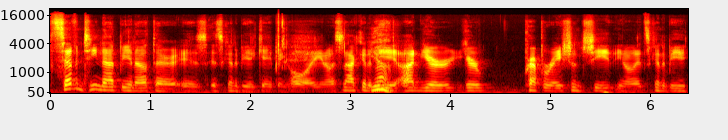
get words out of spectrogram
17 not being out there is is going to be a gaping hole. You know, it's not going to be on your your preparation sheet. You know, it's going to be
